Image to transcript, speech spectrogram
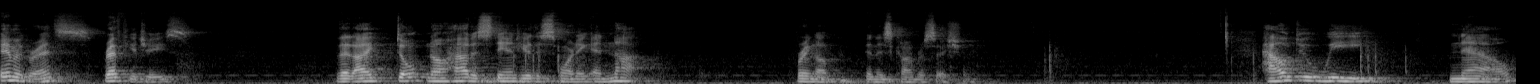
immigrants, refugees, that I don't know how to stand here this morning and not bring up in this conversation. How do we now,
